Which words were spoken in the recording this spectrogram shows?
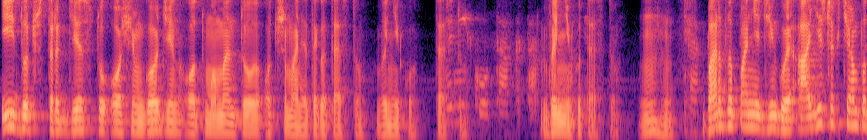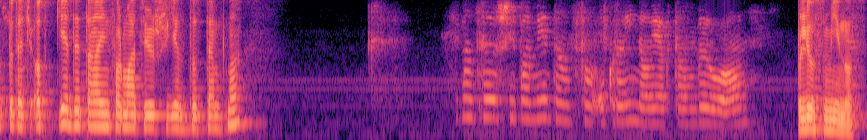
I do 48 godzin od momentu otrzymania tego testu, wyniku testu. Wyniku, tak, tak. Wyniku testu. Mhm. Tak. Bardzo Panie dziękuję. A jeszcze chciałam podpytać, od kiedy ta informacja już jest dostępna? Pan co, już nie pamiętam z tą Ukrainą, jak tam było. Plus minus. Y,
